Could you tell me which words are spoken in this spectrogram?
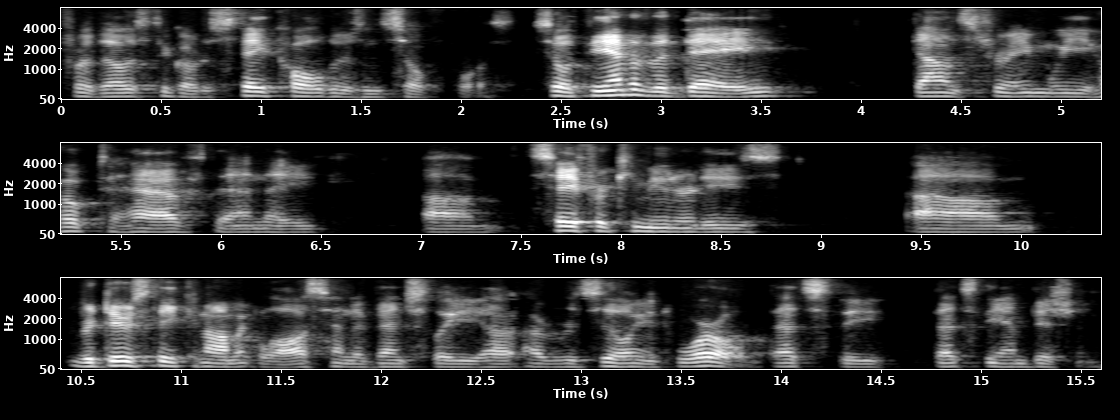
for those to go to stakeholders and so forth. So at the end of the day, downstream, we hope to have then a um, safer communities, um, reduced economic loss, and eventually a, a, resilient world. That's the that's the ambition.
